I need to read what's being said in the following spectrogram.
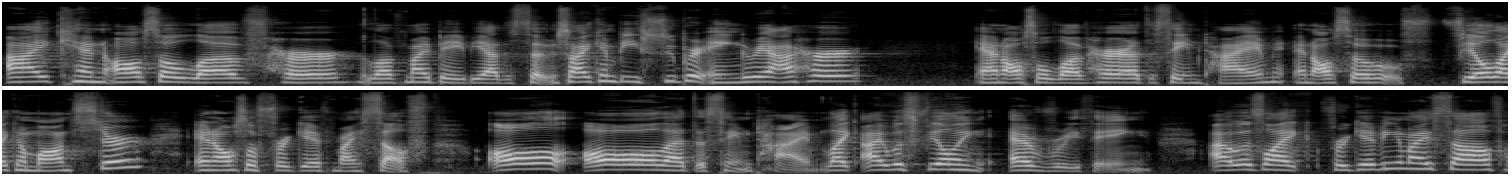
I can also love her, love my baby at the same. So I can be super angry at her and also love her at the same time and also feel like a monster and also forgive myself all all at the same time. Like I was feeling everything. I was like forgiving myself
